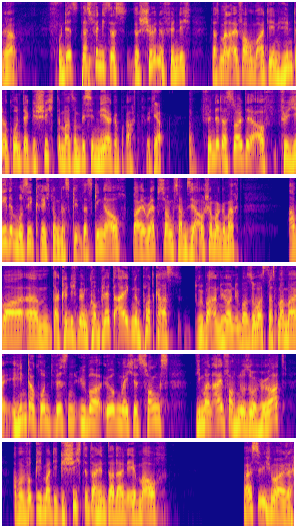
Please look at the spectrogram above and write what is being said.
Ja. Und jetzt, das finde ich, das, das Schöne finde ich, dass man einfach mal den Hintergrund der Geschichte mal so ein bisschen näher gebracht kriegt. Ja. Ich finde, das sollte auf, für jede Musikrichtung, das, das ginge auch bei Rap-Songs, haben sie ja auch schon mal gemacht. Aber ähm, da könnte ich mir einen komplett eigenen Podcast drüber anhören, über sowas, dass man mal Hintergrundwissen über irgendwelche Songs, die man einfach nur so hört, aber wirklich mal die Geschichte dahinter dann eben auch. Weißt du, wie ich meine?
